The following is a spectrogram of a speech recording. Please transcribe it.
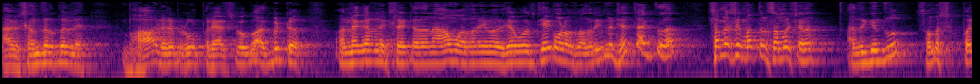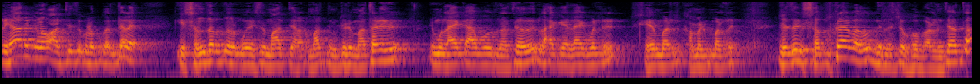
ನಾವು ಈ ಸಂದರ್ಭದಲ್ಲಿ ಭಾಳ ನೆನಪಿಟ್ಕೊಂಡು ಪರಿಹರಿಸಬೇಕು. ಅದು ಬಿಟ್ಟು ನಗರ ನೆಕ್ಸ್ಟ್ ಲೈಟ್ ಅದ ನಾವು ಅದನ್ನ ಟೀಕೆ ಟೇಕ್ ಮಾಡೋದು? ಅಂದರೆ ಇನ್ನಷ್ಟು ಹೆಚ್ಚಾಗ್ತದೆ. ಸಮಸ್ಯೆ ಮತ್ತೊಂದು ಸಮಸ್ಯೆನ ಅದಕ್ಕಿಂತಲೂ ಸಮಸ್ಯೆ, ಪರಿಹಾರಕ್ಕೆ ನಾವು ಆದ್ಯತೆ ಕೊಡಬೇಕು ಅಂತೇಳಿ ಈ ಸಂದರ್ಭದಲ್ಲಿ ಮುಗಿಸಿದ ಮಾತು ಮಾತು ನಿಮ್ಮ ಜೊತೆ ಮಾತಾಡಿದ್ವಿ. ನಿಮ್ಗೆ ಲೈಕ್ ಆಗ್ಬೋದು ಅಂತ ಹೇಳಿದ್ರೆ. ಲೈಕ್ ಲೈಕ್ ಮಾಡಿರಿ ಶೇರ್ ಮಾಡಿರಿ ಕಾಮೆಂಟ್ ಮಾಡಿರಿ. ಜೊತೆಗೆ ಸಬ್ಸ್ಕ್ರೈಬ್ ಆಗೋದು ನಿಲ್ಲಿಸಲಿಕ್ಕೆ ಹೋಗಬಾರ್ದು ಅಂತ ಹೇಳ್ತಾ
